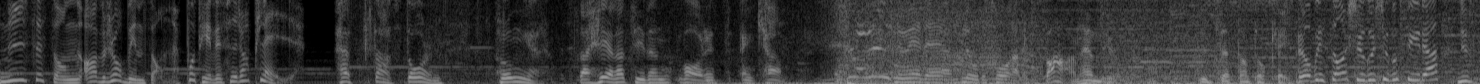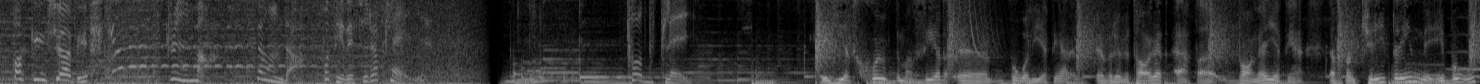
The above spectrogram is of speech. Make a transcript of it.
Ny säsong av Robinson på TV4 Play. Hetta, storm, hunger. Det har hela tiden varit en kamp. Nu är det blod och tårar. Fan händer just nu. Det. är Detta är inte okej. Robinson 2024, nu fucking kör vi! Streama söndag på TV4 Play. Podplay. Det är helt sjukt när man ser eh, bålgetingar överhuvudtaget äta vanliga getingar. Därför att de kryper in i, i bot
